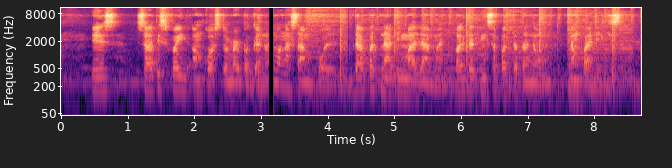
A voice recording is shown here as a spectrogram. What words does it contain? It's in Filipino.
is satisfied ang customer pag gano'n. Mga sample, dapat nating malaman pagdating sa pagtatanong ng panelist.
